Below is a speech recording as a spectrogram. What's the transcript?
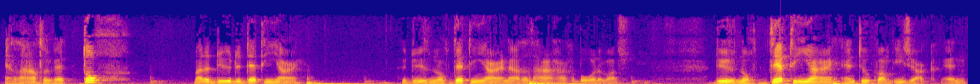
En later werd toch maar dat duurde 13 jaar. Het duurde nog 13 jaar nadat Hagar geboren was. Het duurde nog 13 jaar en toen kwam Isaac. En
